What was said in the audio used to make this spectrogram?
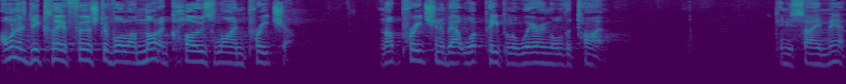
I want to declare, first of all, I'm not a clothesline preacher. I'm not preaching about what people are wearing all the time. Can you say amen?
